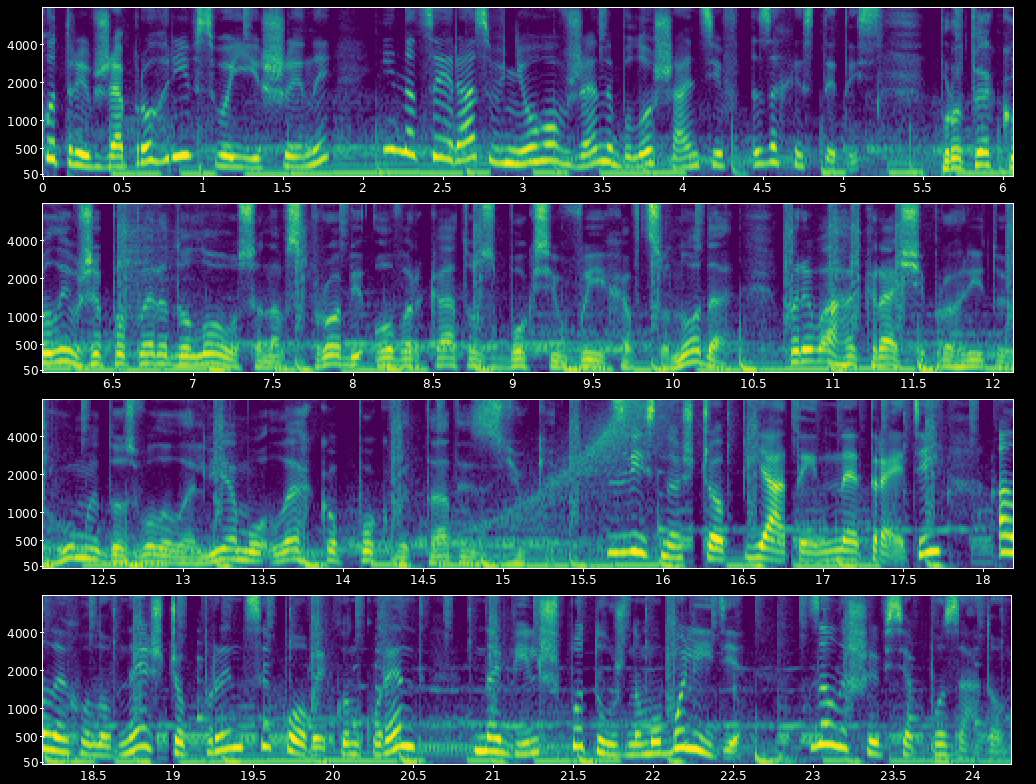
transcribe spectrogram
котрий вже прогрів свої шини, і на цей раз в нього вже не було шансів захиститись. Проте, коли вже попереду Лоусона в спробі оверкату з боксів виїхав Цунода, перевага краще прогрітої гуми дозволила Ліаму легко поквитатись з Юкі. Звісно, що п'ятий не третій, але головне, що принциповий конкурент на більш потужному боліді залишився позаду.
